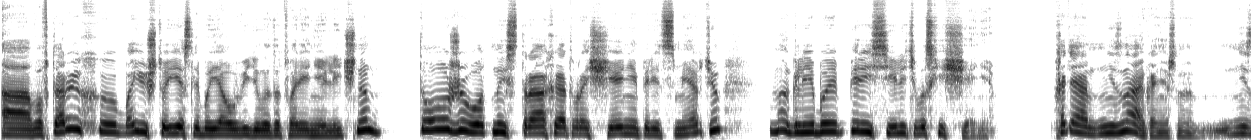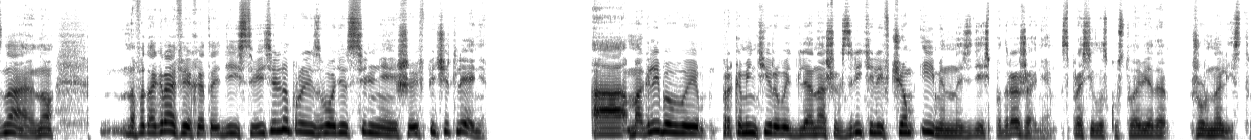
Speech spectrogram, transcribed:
а во-вторых, боюсь, что если бы я увидел это творение лично, то животный страх и отвращение перед смертью могли бы пересилить восхищение. Хотя не знаю, конечно, не знаю, но на фотографиях это действительно производит сильнейшее впечатление. «А могли бы вы прокомментировать для наших зрителей, в чем именно здесь подражание?» — спросил искусствоведа журналист.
